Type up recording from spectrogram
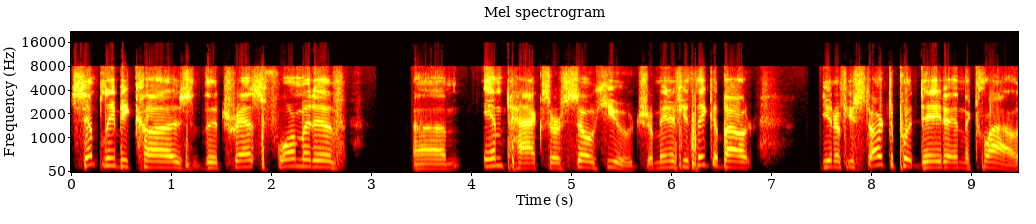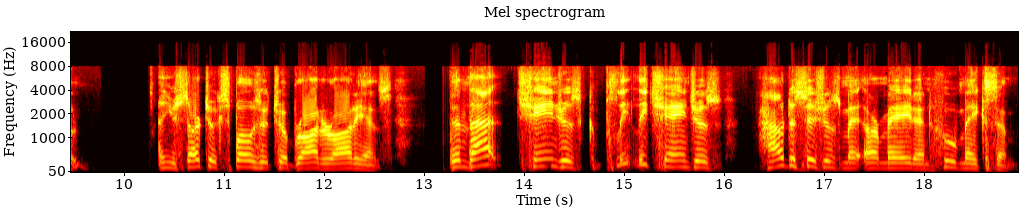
simply because the transformative um, impacts are so huge. I mean, if you think about, you know, if you start to put data in the cloud and you start to expose it to a broader audience, then that changes, completely changes how decisions ma- are made and who makes them.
